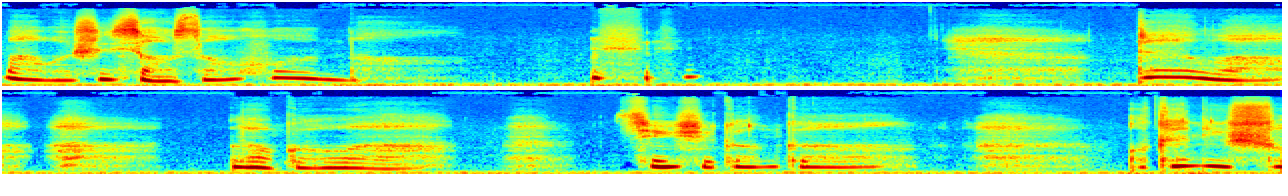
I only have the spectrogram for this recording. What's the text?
骂我是小骚货呢。对了，老公啊，其实刚刚我跟你说，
